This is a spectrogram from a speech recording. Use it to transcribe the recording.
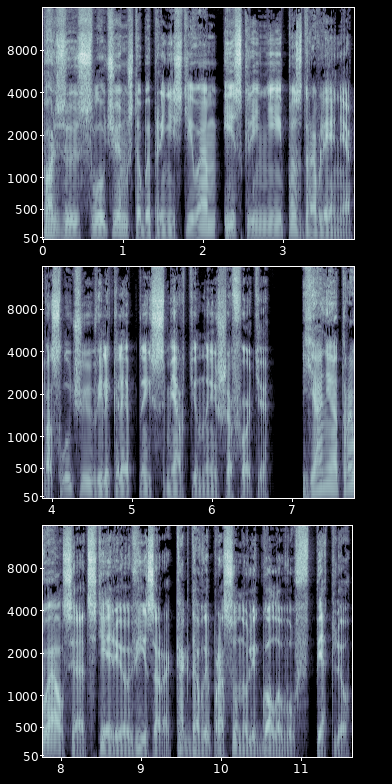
Пользуюсь случаем, чтобы принести вам искренние поздравления по случаю великолепной смерти на эшафоте. Я не отрывался от стереовизора, когда вы просунули голову в петлю.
